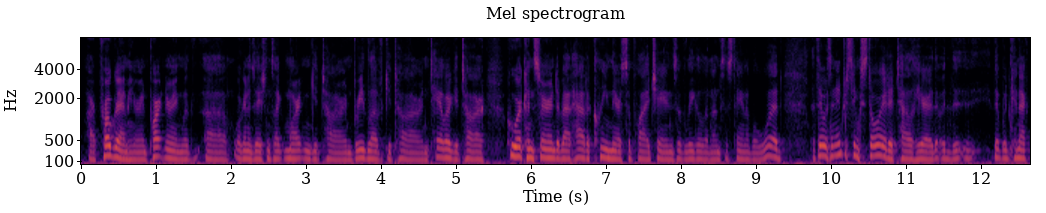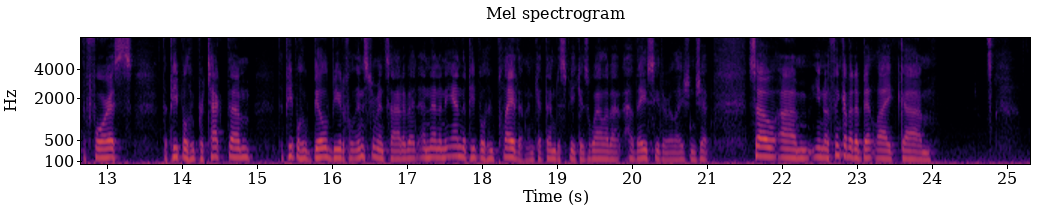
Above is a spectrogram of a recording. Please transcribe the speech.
our program here and partnering with uh, organizations like Martin Guitar and Breedlove Guitar and Taylor Guitar, who are concerned about how to clean their supply chains of legal and unsustainable wood, that there was an interesting story to tell here that would, that would connect the forests, the people who protect them, the people who build beautiful instruments out of it, and then in the end, the people who play them and get them to speak as well about how they see the relationship. So, um, you know, think of it a bit like. Um,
